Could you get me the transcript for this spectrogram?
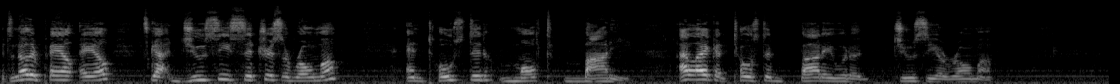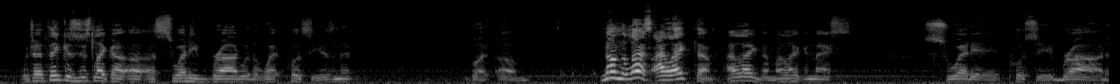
It's another pale ale. It's got juicy citrus aroma and toasted malt body. I like a toasted body with a juicy aroma. Which I think is just like a, a, sweaty broad with a wet pussy, isn't it? But um, nonetheless, I like them. I like them. I like a nice sweaty pussy broad.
